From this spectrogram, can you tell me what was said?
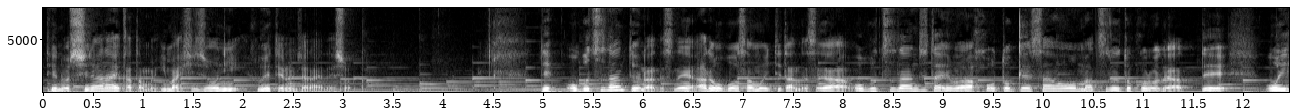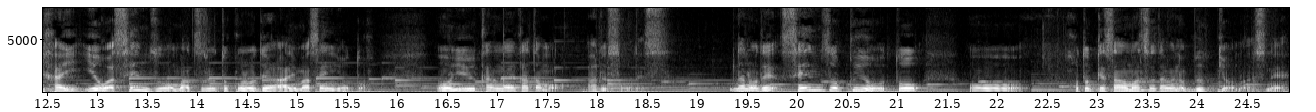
っていうのを知らない方も今非常に増えてるんじゃないでしょうか。でお仏壇というのはですねあるお坊さんも言ってたんですがお仏壇自体は仏さんを祀るところであってお位牌要は先祖を祀るところではありませんよという考え方もあるそうですなので先祖供養と仏さんを祀るための仏教のですね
